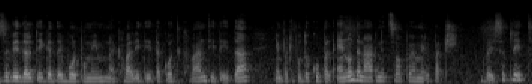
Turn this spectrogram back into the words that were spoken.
zavedali tega, da je bolj pomembna kvaliteta kot kvantiteta in pač bodo kupili eno denarnico, pa jo imeli pač 20 let,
